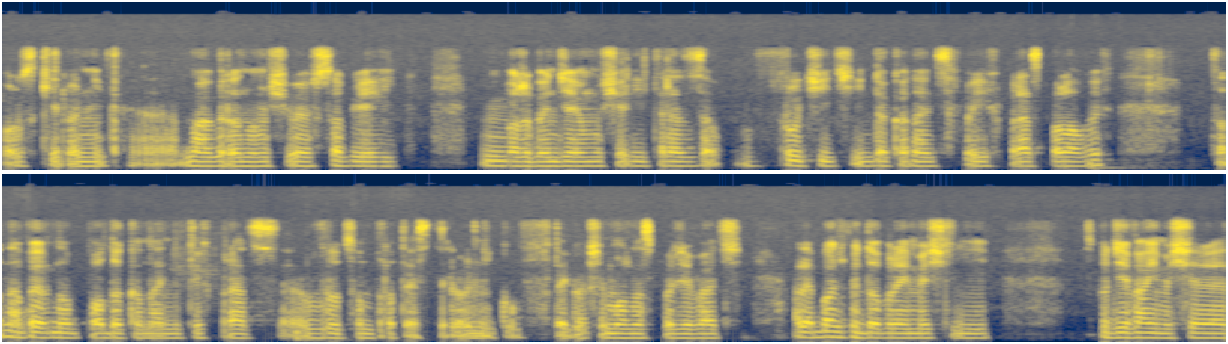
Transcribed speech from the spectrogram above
polski rolnik e, ma ogromną siłę w sobie i mimo, że będziemy musieli teraz wrócić i dokonać swoich prac polowych, to na pewno po dokonaniu tych prac wrócą protesty rolników. Tego się można spodziewać, ale bądźmy dobrej myśli. Spodziewajmy się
